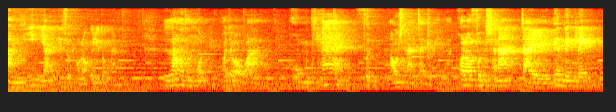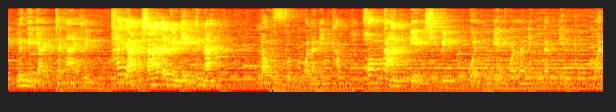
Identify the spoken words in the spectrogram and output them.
ลังที่ยิ่งใหญ่ที่สุดของเราก็อยู่ตรงนั้นเล่าทั้งหมดเนี่ยเพราะจะบอกว่าผมแค่ฝึกเอาชนะใจตัวเองพอเราฝึกชนะใจเรื่องเล็ก ๆ เรื่องใหญ่ๆมันจะง่ายขึ้น ถ้าอยากชนะใจตัวเองเก่งขึ้นนะ เราฝึกวันละนิดครับเพราะการเปลี่ยนชีวิตควรเปลี่ยนวันละนิดแต่เปลี่ยนทุกวัน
